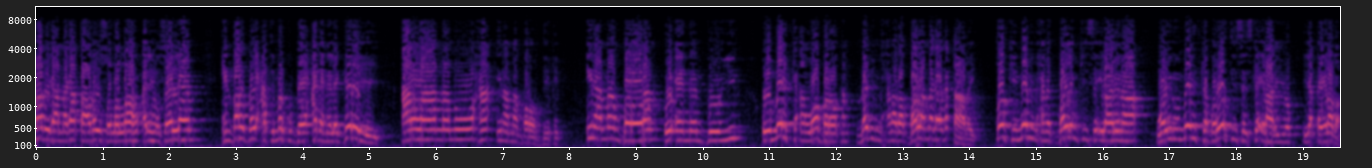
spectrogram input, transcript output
nabigaa naga qaaday sala allahu calayhi wasalam cinda albaycati markuu beecada nala gelayay allaa nanuuxa inaanaan baroor diiqin. Inaanaan barooran oo aanaan booyin oo meydka aan loo barooqan nabi maxameda ballan nagaga qaaday. Qofkii nebi maxamed ballankiisa ilaalinaa waa inuu meydka baroortiisa iska ilaaliyo iyo qaylada.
